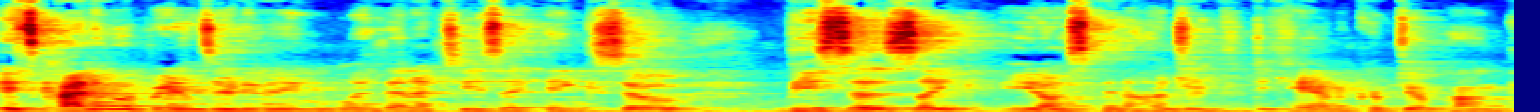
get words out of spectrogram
It's kind of what brands are doing with NFTs, I think. So Visa's like, you know, spend 150K on a CryptoPunk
